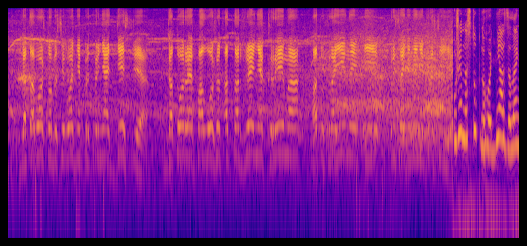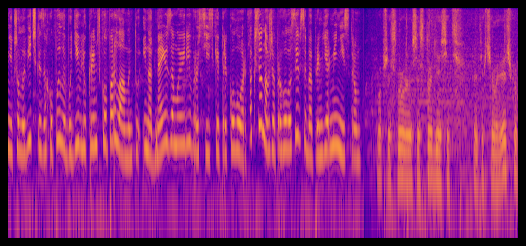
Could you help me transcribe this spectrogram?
– для того, щоб сьогодні предпринять дії, которые положат отторжение Крыма от України і присоединение к Росії. Уже наступного дня зелені чоловічки захопили будівлю кримського парламенту і над нею замайорів російський триколор. Аксьонов вже проголосив себе прем'єр-міністром. В общей сложности 110 этих человечков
